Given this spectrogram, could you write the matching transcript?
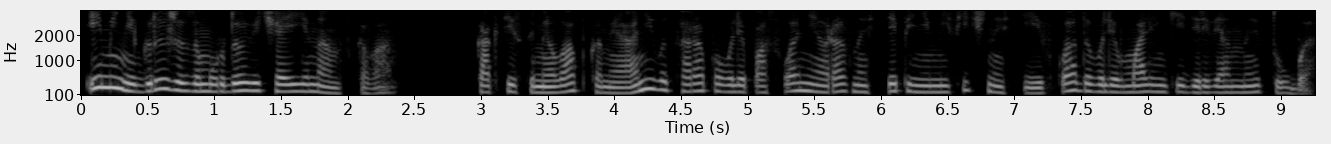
имени Грыжа Замурдовича Янанского. Когтистыми лапками они выцарапывали послания разной степени мифичности и вкладывали в маленькие деревянные тубы.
